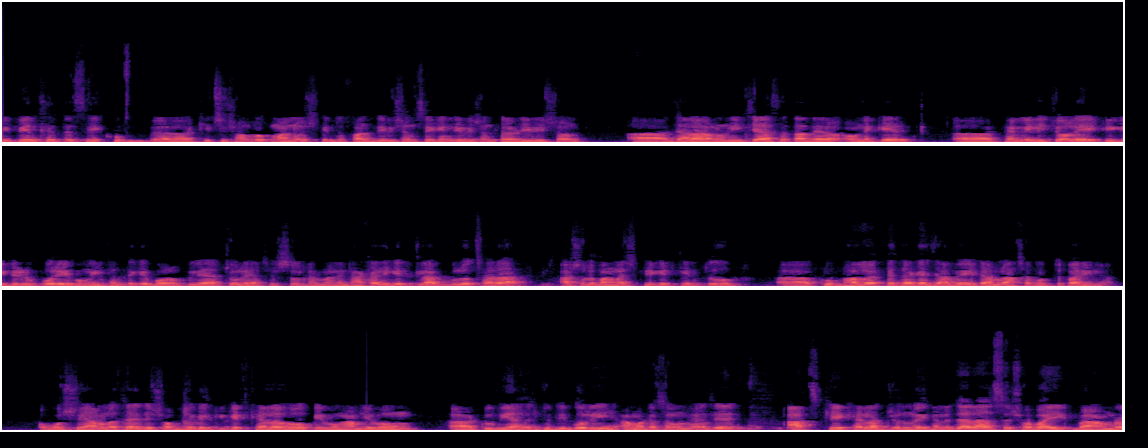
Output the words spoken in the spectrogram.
বিপিএল খেলতেছি, খুব কিছু সংখ্যক মানুষ, কিন্তু first division second division third division যারা নিচে আছে, তাদের অনেকের ফ্যামিলি চলে এই ক্রিকেটের উপরে এবং এখান থেকে বড় প্লেয়ার চলে আসে। মানে ঢাকা লিগের ক্লাবগুলো ছাড়া আসলে বাংলাদেশ ক্রিকেট কিন্তু খুব ভালো একটা জায়গায় যাবে এটা আমরা আশা করতে পারি না। অবশ্যই আমরা চাই যে সব জায়গায় ক্রিকেট খেলা হোক এবং এবং টু বি যদি বলি, আমার কাছে মনে হয় যে আজকে খেলার জন্য এখানে যারা আছে সবাই বা আমরা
